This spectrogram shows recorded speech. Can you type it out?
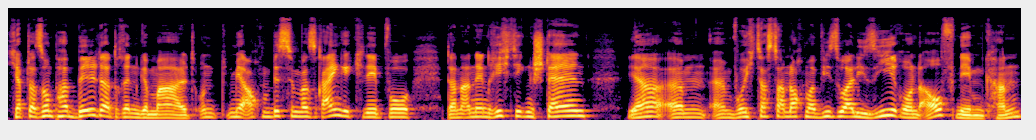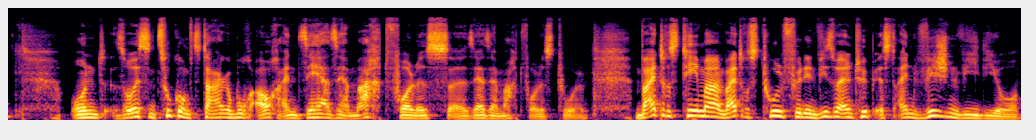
Ich habe da so ein paar Bilder drin gemalt und mir auch ein bisschen was reingeklebt, wo dann an den richtigen Stellen, ja, ähm, ähm, wo ich das dann nochmal visualisiere und aufnehmen kann. Und so ist ein Zukunftstagebuch auch ein sehr, sehr machtvolles, äh, sehr, sehr machtvolles Tool. Ein weiteres Thema, ein weiteres Tool für den visuellen Typ ist ein Vision Video. Video.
